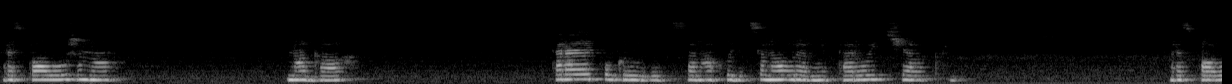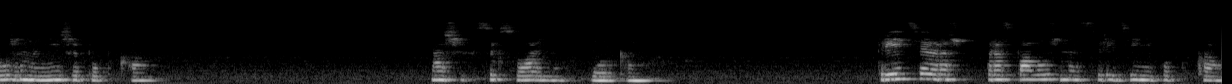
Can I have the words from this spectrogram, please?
расположена в ногах. Вторая пуговица находится на уровне второй чакры, расположена ниже пупка наших сексуальных органов. Третья расположена в середине пупка.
